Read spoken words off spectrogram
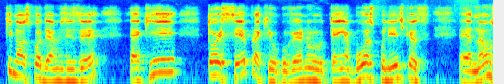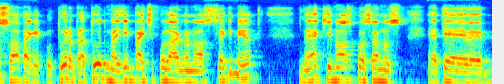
O que nós podemos dizer é que torcer para que o governo tenha boas políticas, é, não só para a agricultura, para tudo, mas em particular no nosso segmento, né, que nós possamos é, ter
